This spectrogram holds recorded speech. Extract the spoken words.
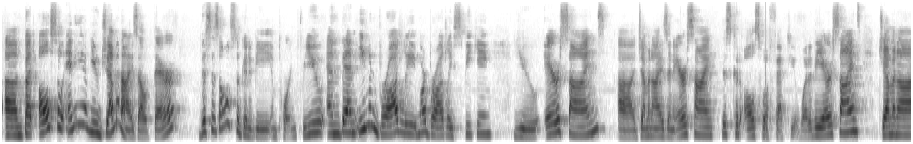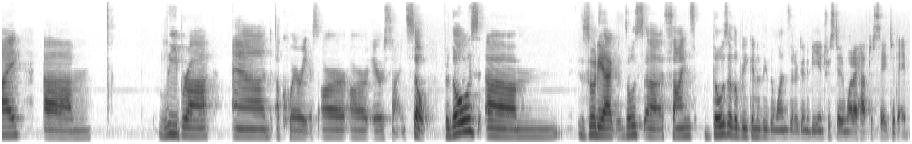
Um, but also, any of you Geminis out there, this is also going to be important for you. And then, even broadly, more broadly speaking, you air signs, uh, Gemini is an air sign, this could also affect you. What are the air signs? Gemini, um, Libra, and Aquarius are, are air signs. So for those um, zodiac, those uh, signs, those are the, going to be the ones that are going to be interested in what I have to say today.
